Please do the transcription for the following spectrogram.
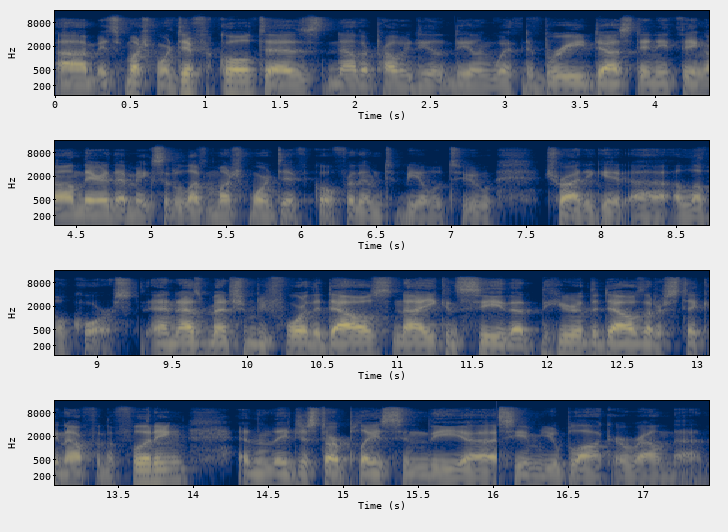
Um, it's much more difficult as now they're probably deal- dealing with debris, dust, anything on there that makes it a lot much more difficult for them to be able to try to get a, a level course. And as mentioned before, the dowels, now you can see that here are the dowels that are sticking out from the footing, and then they just start placing the uh, CMU block around that.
